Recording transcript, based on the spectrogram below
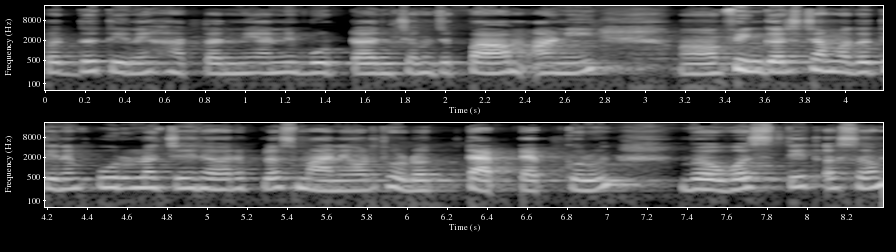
पद्धतीने हातांनी आणि बोटांच्या म्हणजे पाम आणि फिंगर्सच्या मदतीने पूर्ण चेहऱ्यावर प्लस मानेवर थोडं टॅप टॅप करून व्यवस्थित असं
